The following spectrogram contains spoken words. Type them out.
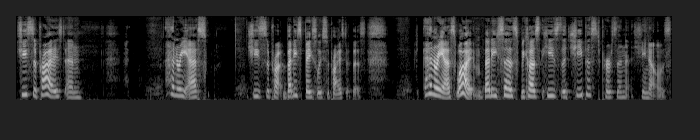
she's surprised, and Henry asks, she's surprised. Betty's basically surprised at this. Henry asks why. Betty says because he's the cheapest person she knows.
